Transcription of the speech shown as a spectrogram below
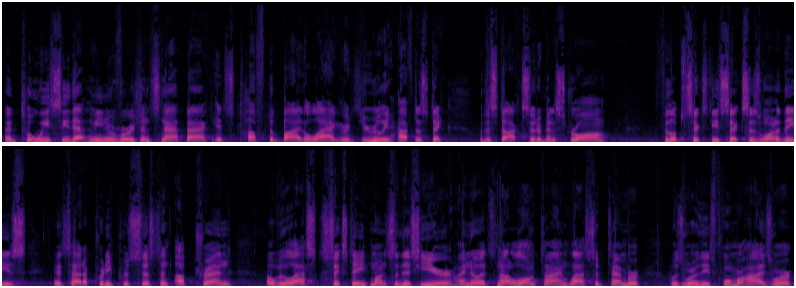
Until we see that mean reversion snap back, it's tough to buy the laggards. You really have to stick with the stocks that have been strong. Phillips 66 is one of these. It's had a pretty persistent uptrend over the last six to eight months of this year. I know it's not a long time. Last September was where these former highs were.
